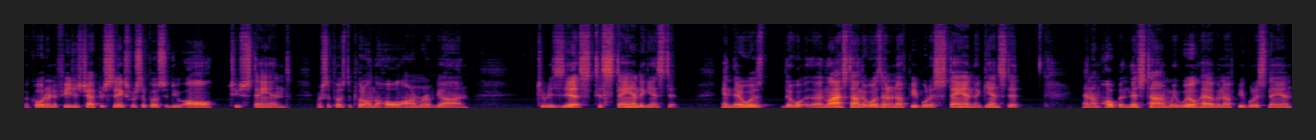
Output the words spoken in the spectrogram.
according to Ephesians chapter six, we're supposed to do all to stand. We're supposed to put on the whole armor of God to resist, to stand against it. And there was the and last time there wasn't enough people to stand against it. And I'm hoping this time we will have enough people to stand.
